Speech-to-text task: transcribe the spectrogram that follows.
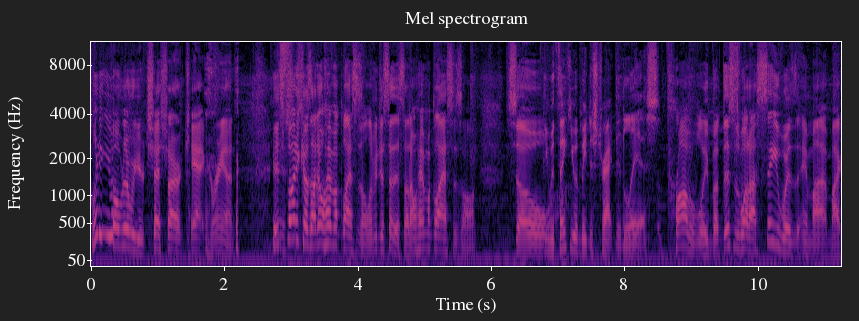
What are you over there with your Cheshire cat grin? it's funny because I don't have my glasses on. Let me just say this: I don't have my glasses on. So You would think you would be distracted less. Probably, but this is what I see with in my, my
